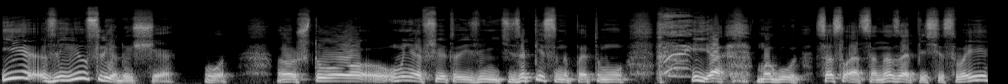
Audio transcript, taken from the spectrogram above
и заявил следующее. Вот. Э, что у меня все это, извините, записано, поэтому я могу сослаться на записи свои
